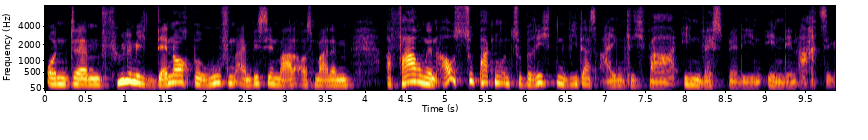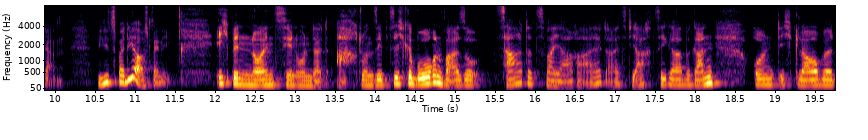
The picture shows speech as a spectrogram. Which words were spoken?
und ähm, fühle mich dennoch berufen, ein bisschen mal aus meinem Erfahrungen auszupacken und zu berichten, wie das eigentlich war in Westberlin in den 80ern. Wie sieht es bei dir aus, Benny? Ich bin 1978 geboren, war also zarte zwei Jahre alt, als die 80er begannen. Und ich glaube,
